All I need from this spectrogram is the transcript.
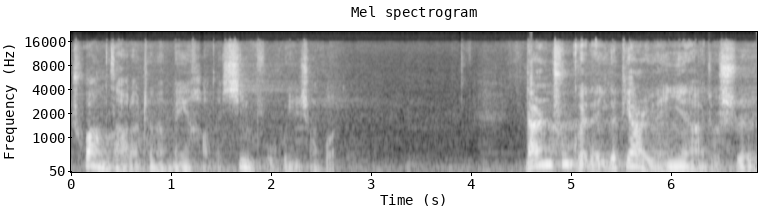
创造了这么美好的幸福婚姻生活。男人出轨的一个第二原因啊，就是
